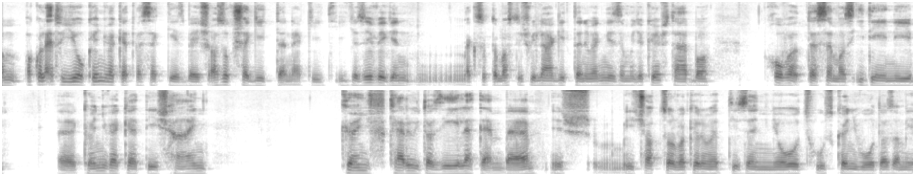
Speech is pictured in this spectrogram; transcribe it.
um, akkor lehet, hogy jó könyveket veszek kézbe, és azok segítenek. Így, így az évvégén meg szoktam azt is világítani, megnézem, hogy a könyvtárba hova teszem az idéni könyveket, és hány könyv került az életembe, és így satszolva körülbelül 18-20 könyv volt az, ami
